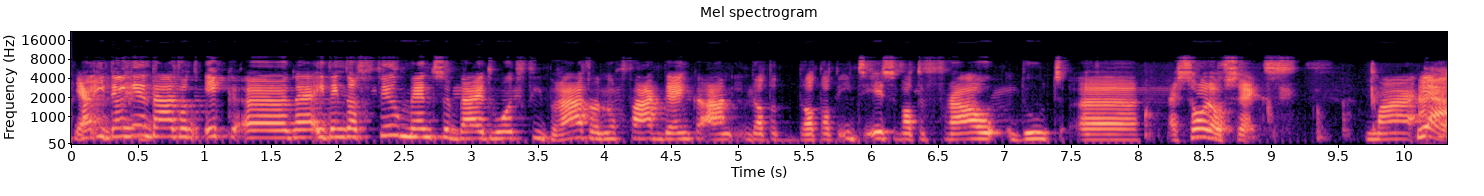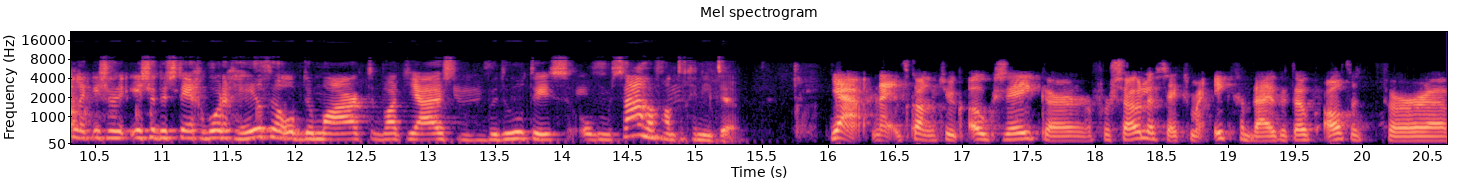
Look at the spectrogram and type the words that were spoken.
Ja. Maar ik denk inderdaad, want ik, eh, nou ja, ik denk dat veel mensen bij het woord vibrator nog vaak denken aan dat het, dat, dat iets is wat de vrouw doet eh, bij soloseks. Maar Ja. eigenlijk is er, is er dus tegenwoordig heel veel op de markt wat juist bedoeld is om samen van te genieten. Ja, nee, het kan natuurlijk ook zeker voor solo-seks, maar ik gebruik het ook altijd voor eh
